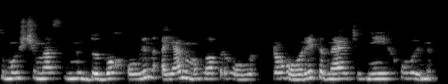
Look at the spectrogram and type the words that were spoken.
тому що в нас ліміт до двох хвилин, а я не могла проговорити навіть однієї хвилини.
